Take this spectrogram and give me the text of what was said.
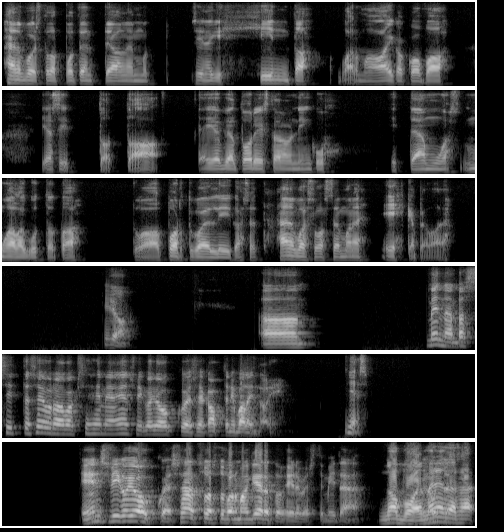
hän voisi olla potentiaalinen, mutta siinäkin hinta varmaan aika kova. Ja sitten tota, ei ole vielä todistanut niin kuin itseään muualla kuin tota, tuolla Portugalin liigassa, että hän voisi olla semmoinen ehkä pelaaja. Joo. Öö, mennäänpä sitten seuraavaksi he meidän ensi viikon joukkueeseen ja kapteenivalintoihin. Yes. Ensi viikon joukkue, sä et suostu varmaan kertoa hirveästi mitään. No voi se- tässä,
